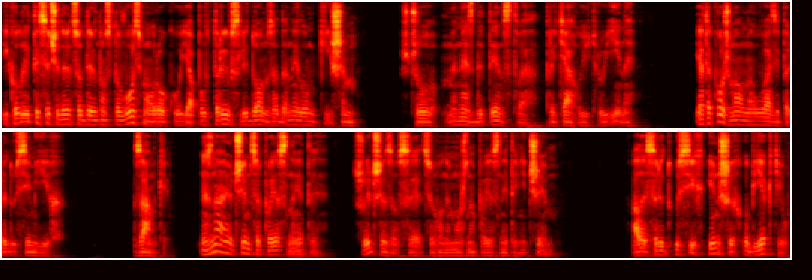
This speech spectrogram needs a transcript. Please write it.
І коли 1998 року я повторив слідом за Данилом Кішем, що мене з дитинства притягують руїни, я також мав на увазі передусім їх замки. Не знаю, чим це пояснити. Швидше за все, цього не можна пояснити нічим. Але серед усіх інших об'єктів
